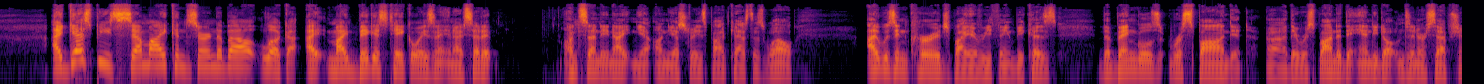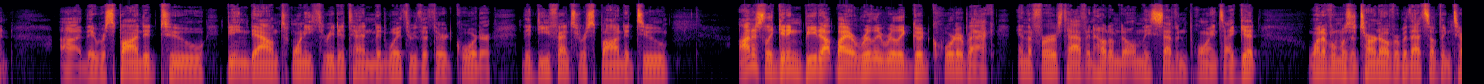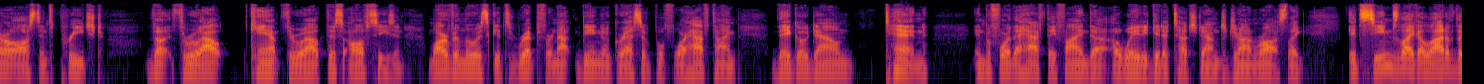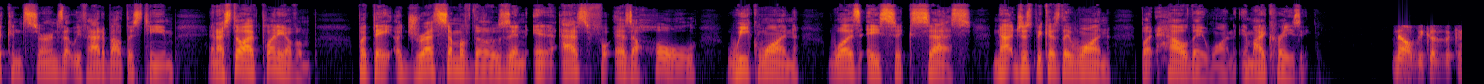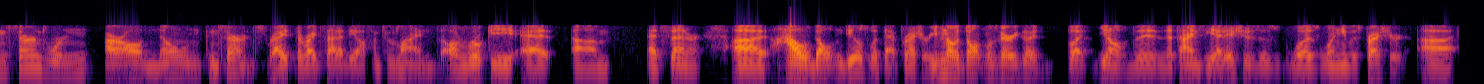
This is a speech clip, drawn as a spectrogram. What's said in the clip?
I guess, be semi concerned about. Look, I, I my biggest takeaways, and I said it on Sunday night and on yesterday's podcast as well. I was encouraged by everything because the Bengals responded. Uh, they responded to Andy Dalton's interception. Uh, they responded to being down 23 to 10 midway through the third quarter. The defense responded to honestly getting beat up by a really, really good quarterback in the first half and held him to only seven points. I get one of them was a turnover, but that's something Teryl Austin's preached the throughout camp, throughout this offseason. Marvin Lewis gets ripped for not being aggressive before halftime. They go down 10, and before the half, they find a, a way to get a touchdown to John Ross. Like, it seems like a lot of the concerns that we've had about this team, and I still have plenty of them, but they address some of those. And, and as fo- as a whole, week one was a success, not just because they won, but how they won. Am I crazy? No, because the concerns were are all known concerns, right? The right side of the offensive line, a rookie at um, at center, uh, how Dalton deals with that pressure. Even though Dalton was very good, but you know the the times he had issues is, was when he was pressured. Uh,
